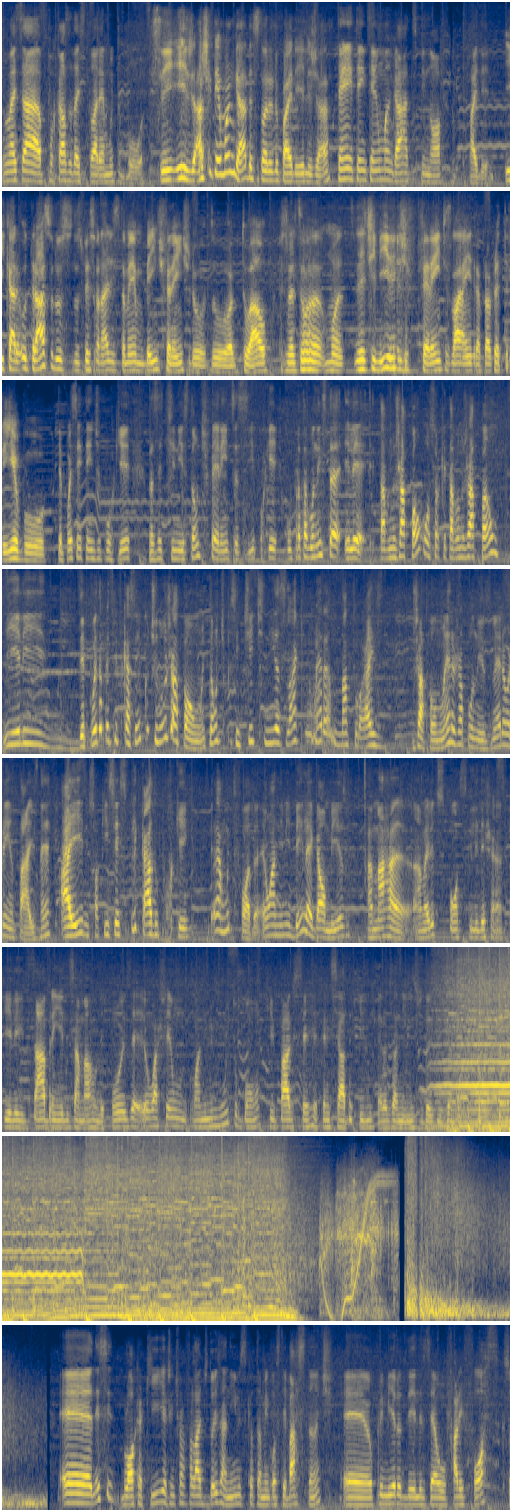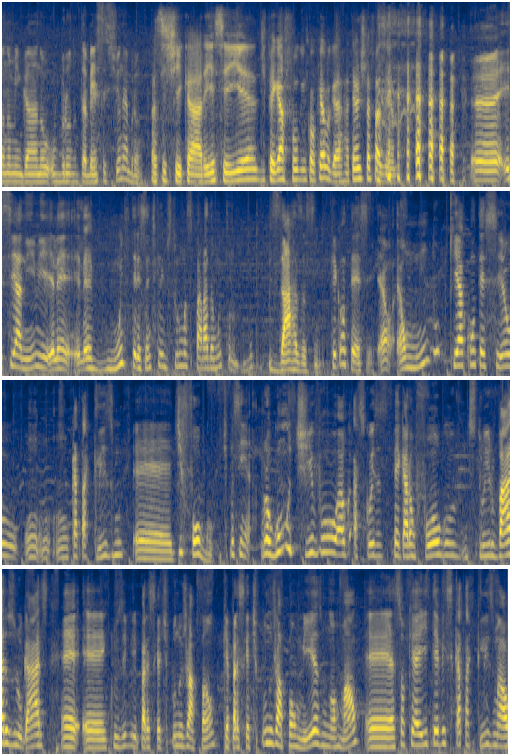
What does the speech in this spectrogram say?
mas ah, por causa da história é muito boa. Sim, e acho que tem um mangá da história do pai dele já. Tem, tem, tem um mangá de spin-off do pai dele. E, cara, o traço dos, dos personagens também é bem diferente do, do habitual. Os personagens têm uma, uma etnias diferentes lá entre a própria tribo. Depois você entende por que das etnias tão diferentes assim, porque o protagonista, ele tava no Japão, mostrou que tava no Japão, e ele depois da petrificação ele continuou no Japão. Então, tipo assim, tinha etnias lá que não eram naturais Japão, não era japonês, não era orientais, né? Aí, só que isso é explicado por quê. É muito foda, é um anime bem legal mesmo. Amarra a maioria dos pontos que ele deixa, que eles abrem, eles amarram depois. É, eu achei um, um anime muito bom que vale ser referenciado aqui nos animes de 2019. É, nesse bloco aqui a gente vai falar de dois animes que eu também gostei bastante. É, o primeiro deles é o Fire Force, se eu não me engano o Bruno também assistiu, né, Bruno? Assisti, cara. Esse aí é de pegar fogo em qualquer lugar, até onde tá fazendo. é, esse anime ele é, ele é muito interessante, que ele mistura umas paradas muito, muito bizarras assim. O que acontece? É, é um mundo que aconteceu um, um, um cataclismo é, de fogo. Tipo assim, por algum motivo as coisas pegaram fogo, destruíram vários lugares. É, é, inclusive, parece que é tipo no Japão, que parece que é tipo no Japão mesmo, normal. É, só que aí teve esse cataclisma,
